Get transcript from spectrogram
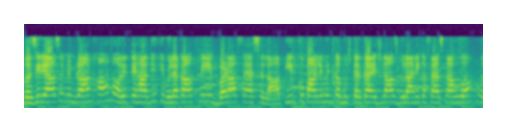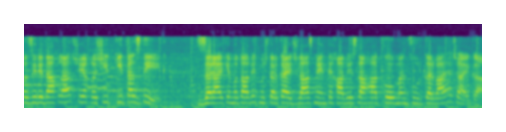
वज़ीर अजम इमरान खान और इतिहादियों की मुलाकात में बड़ा फैसला। पीर को पार्लियामेंट का मुश्तर इजलास बुलाने का फैसला हुआ। वज़ीर दाखिला शेख रशीद की तस्दीक। जराए के मुताबिक मुश्तर इजलास में इंतबी असलाहत को मंजूर करवाया जाएगा।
